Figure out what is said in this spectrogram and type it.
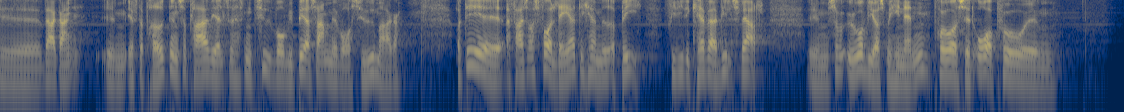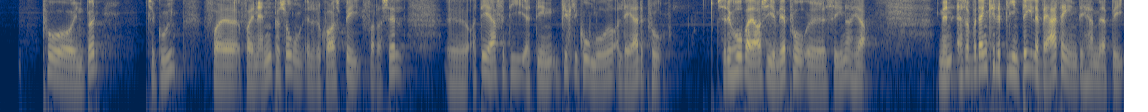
Øh, hver gang øh, efter prædikenen, så plejer vi altid at have sådan en tid, hvor vi beder sammen med vores sidemarker. Og det øh, er faktisk også for at lære det her med at bede, fordi det kan være vildt svært. Øh, så øver vi os med hinanden, prøver at sætte ord på, øh, på en bøn til Gud for, for en anden person, eller du kan også bede for dig selv. Øh, og det er fordi, at det er en virkelig god måde at lære det på. Så det håber jeg også, I er med på øh, senere her. Men altså, hvordan kan det blive en del af hverdagen, det her med at bede?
